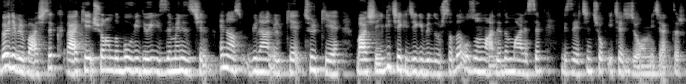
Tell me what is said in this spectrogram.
Böyle bir başlık belki şu anda bu videoyu izlemeniz için en az gülen ülke Türkiye başta ilgi çekici gibi dursa da uzun vadede maalesef bizler için çok iç açıcı olmayacaktır.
